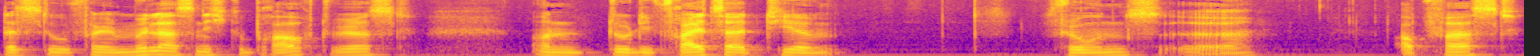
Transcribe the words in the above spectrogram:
dass du von den Müllers nicht gebraucht wirst und du die Freizeit hier für uns äh, opferst.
